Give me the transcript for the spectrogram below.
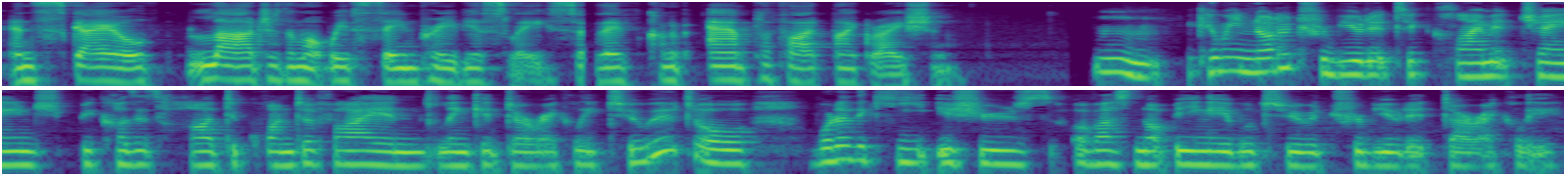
and scale larger than what we've seen previously. So they've kind of amplified migration. Mm. Can we not attribute it to climate change because it's hard to quantify and link it directly to it? Or what are the key issues of us not being able to attribute it directly?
